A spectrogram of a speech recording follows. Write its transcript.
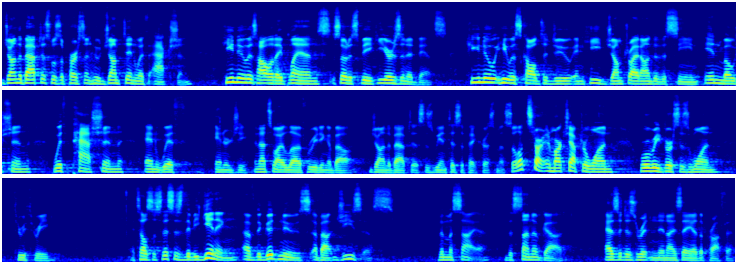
John the Baptist was a person who jumped in with action. He knew his holiday plans, so to speak, years in advance. He knew what he was called to do, and he jumped right onto the scene in motion, with passion, and with energy. And that's why I love reading about John the Baptist as we anticipate Christmas. So let's start in Mark chapter 1. We'll read verses 1 through 3. It tells us this is the beginning of the good news about Jesus, the Messiah, the Son of God, as it is written in Isaiah the prophet.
